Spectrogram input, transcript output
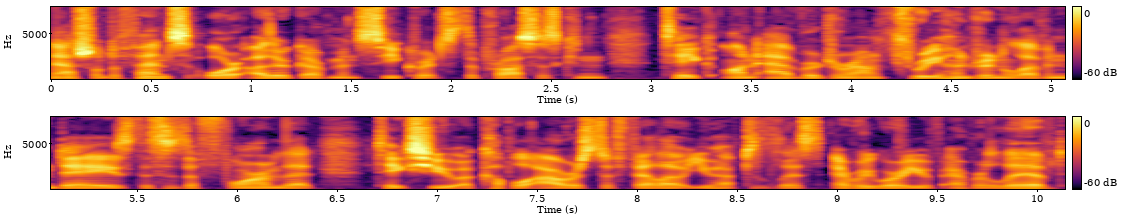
national defense or other government secrets. The process can take, on average, around 311 days. This is a form that takes you a couple hours to fill out. You have to list everywhere you've ever lived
